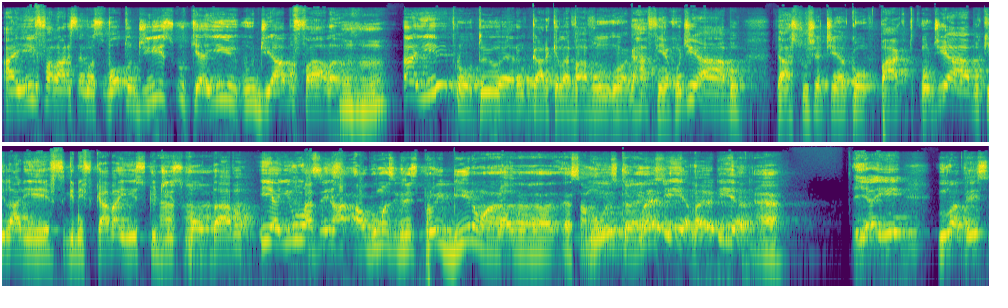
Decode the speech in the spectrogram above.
Aí falaram esse negócio, volta o disco, que aí o diabo fala. Uhum. Aí pronto, eu era o cara que levava um- uma garrafinha com o diabo, que a Xuxa tinha pacto com o diabo, que Larie significava isso, que o disco voltava. E aí uma As- vez. a- algumas igrejas proibiram a- a- essa música. a é maioria, a maioria. É. E aí, uma vez,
